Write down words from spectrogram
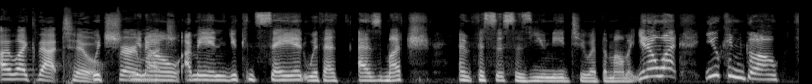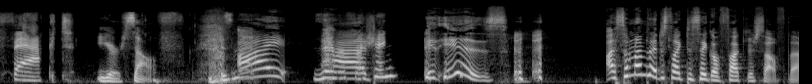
I like that too. Which, very you know, much. I mean, you can say it with as, as much emphasis as you need to at the moment. You know what? You can go fact yourself. Isn't that, I isn't that had- refreshing? It is. I sometimes I just like to say go fuck yourself though.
